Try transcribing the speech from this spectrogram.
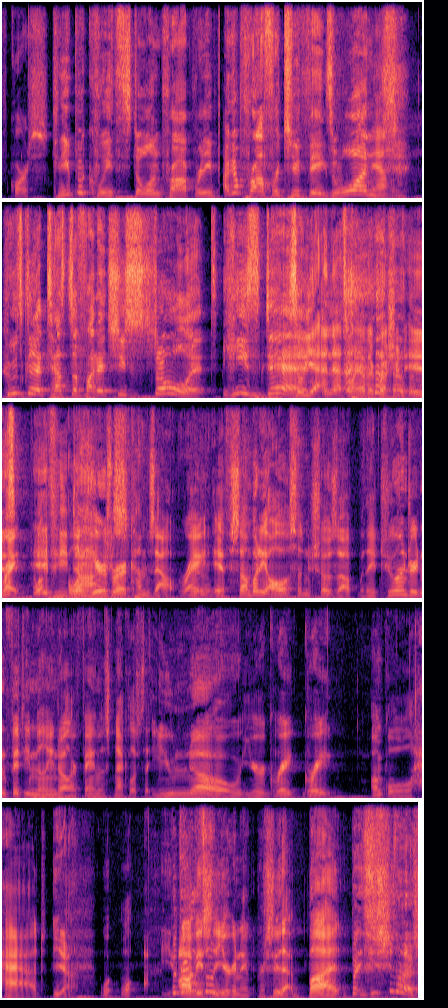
of course. Can you bequeath stolen property? I got proffer two things. One, Yeah. who's gonna testify that she stole it? He's dead. So yeah, and that's my other question is Right. Well, if he well, dies. here's where it comes out, right? If somebody all of a sudden shows up with a $250 million famous necklace that you know your great great uncle had, Yeah. well, well obviously also- you're going to pursue that. But but he- she's not a there's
